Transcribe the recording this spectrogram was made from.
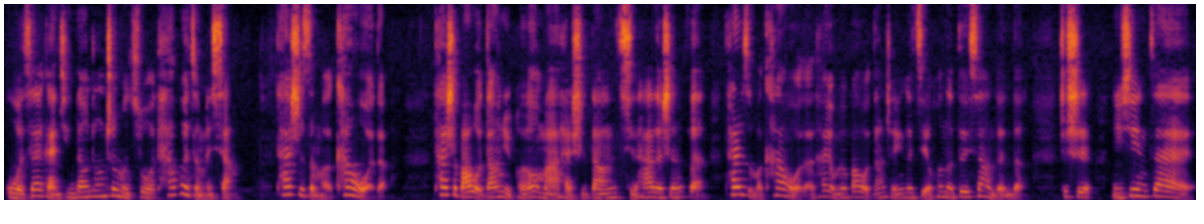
我在感情当中这么做，他会怎么想？他是怎么看我的？他是把我当女朋友吗？还是当其他的身份？他是怎么看我的？他有没有把我当成一个结婚的对象等等？就是女性在，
